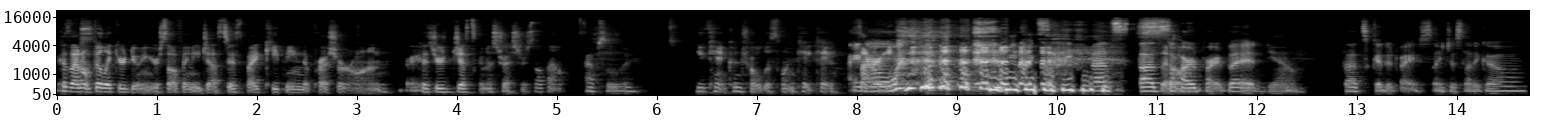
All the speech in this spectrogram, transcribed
Because I don't feel like you're doing yourself any justice by keeping the pressure on. Right. Because you're just going to stress yourself out. Absolutely. You can't control this one, KK. I Sorry. know. That's that's the hard part, but Yeah. that's good advice. Like just let it go.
